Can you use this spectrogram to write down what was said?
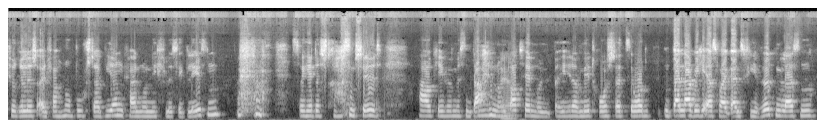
Kyrillisch einfach nur buchstabieren kann und nicht flüssig lesen. so jedes Straßenschild. Ah, okay, wir müssen dahin und Ja. dorthin und bei jeder Metrostation. Und dann habe ich erstmal ganz viel wirken lassen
